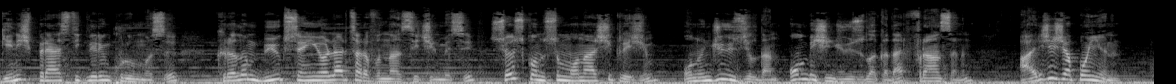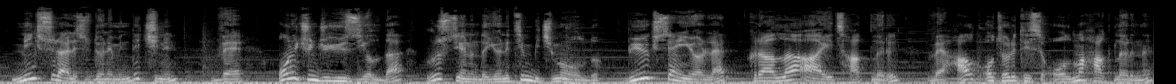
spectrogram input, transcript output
geniş prensliklerin kurulması, kralın büyük senyörler tarafından seçilmesi, söz konusu monarşik rejim 10. yüzyıldan 15. yüzyıla kadar Fransa'nın, ayrıca Japonya'nın, Ming sülalesi döneminde Çin'in ve 13. yüzyılda Rusya'nın da yönetim biçimi oldu. Büyük senyörler krallığa ait hakları ve halk otoritesi olma haklarını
